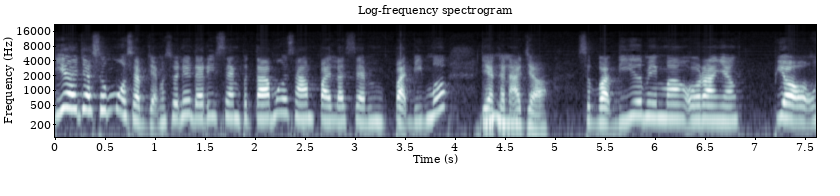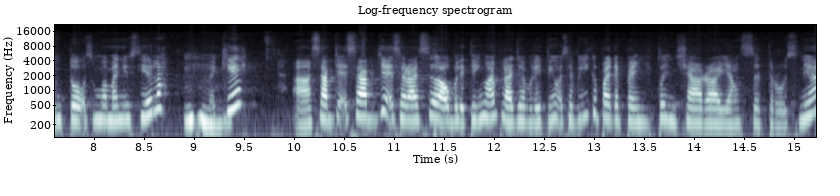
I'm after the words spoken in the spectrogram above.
dia ajar semua subjek. Maksudnya dari SEM pertama sampailah SEM 4, 5, dia akan ajar. Sebab dia memang orang yang pure untuk semua manusia lah. Mhm. Okey? Uh, subjek-subjek saya rasa awak boleh tengok, eh, pelajar boleh tengok. Saya pergi kepada pen, pensyarah yang seterusnya.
